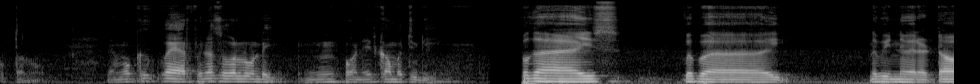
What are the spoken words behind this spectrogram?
കുത്തന്നു നമുക്ക് വയർപ്പിന് അസുഖമുള്ളതുകൊണ്ടേ പണിയെടുക്കാൻ പറ്റൂലേ. അപ്പോൾ ഗായ്സ് ബൈ എന്നാൽ പിന്നെ വരട്ടോ.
